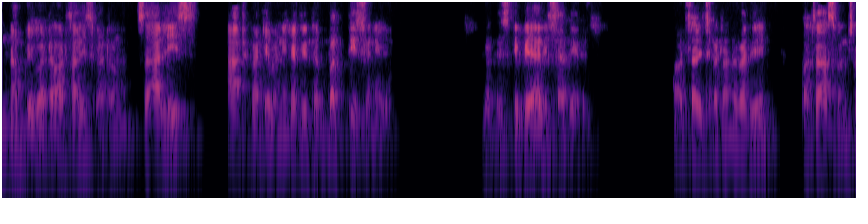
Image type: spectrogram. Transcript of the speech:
नब्बेबाट अडचालिस घटाउनु। चालिस आठ घट्यो भने कति त? बत्तिस हुने भयो। बत्तिसको बयालिस साथीहरू अडचालिस घटाउँदा कति पचास हुन्छ।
